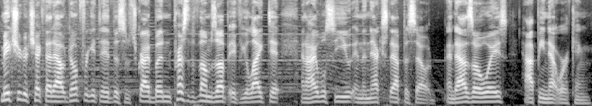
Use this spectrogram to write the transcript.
Make sure to check that out. Don't forget to hit the subscribe subscribe button, press the thumbs up if you liked it, and I will see you in the next episode. And as always, happy networking.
